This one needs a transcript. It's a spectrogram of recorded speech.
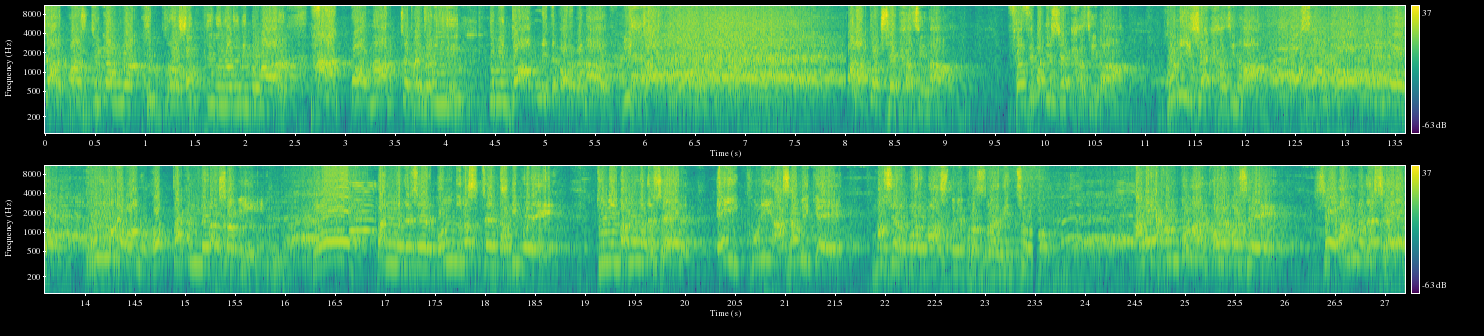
চার পাশ থেকে আমরা ক্ষুদ্র শক্তিগুলো যদি তোমার হাত পা নাক চেপে ধরি, তুমি দম নিতে পারবে না বিশ্বাস করতে পারবে। শেখ হাসিনা ফ্যাসিবাদী শেখ হাসিনা, খুনি শেখ হাসিনা, অসংখ্য খুন এবং হত্যাকাণ্ডের আসামি। বাংলাদেশের বন্ধু রাষ্ট্রের দাবি করে তুমি বাংলাদেশের এই খুনি আসামিকে মাসের পর মাস তুমি প্রশ্রয় দিচ্ছ। এখন তোমার ঘরে বসে সে বাংলাদেশের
